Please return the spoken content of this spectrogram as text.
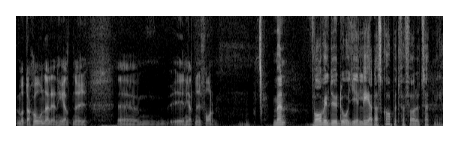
mutation eller en helt ny, eh, i en helt ny form. Men vad vill du då ge ledarskapet för förutsättningar?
